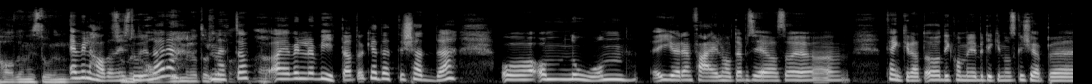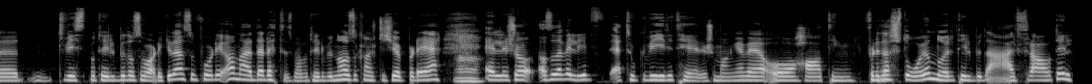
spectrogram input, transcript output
ha den historien Jeg vil ha den historien der, album, rett og slett, da. Nettopp. Ja. Og jeg vil vite at ok, dette skjedde, og om noen gjør en feil, holdt jeg på å si, altså tenker at å, de kommer i butikken og skal kjøpe Twist på tilbud, og så var det ikke det, så får de å nei, det er dette som er på tilbud nå, så kanskje de kjøper det. Ja. Eller så å, altså veldig, jeg tror ikke vi irriterer så mange ved å ha ting For det står jo når tilbudet er fra og til.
